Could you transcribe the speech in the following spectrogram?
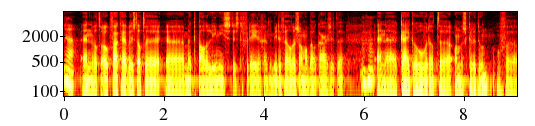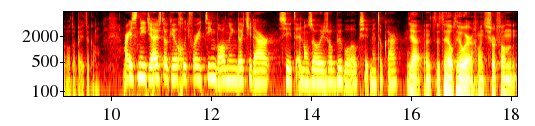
Ja. En wat we ook vaak hebben is dat we eh, met bepaalde linies, dus de verdediger en de middenvelders, allemaal bij elkaar zitten. Mhm. En eh, kijken hoe we dat eh, anders kunnen doen of wat er beter kan. Maar is het niet juist ook heel goed voor je teambanding dat je daar zit en dan zo in zo'n bubbel ook zit met elkaar? Ja, het, het helpt heel erg. Want je, soort van,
